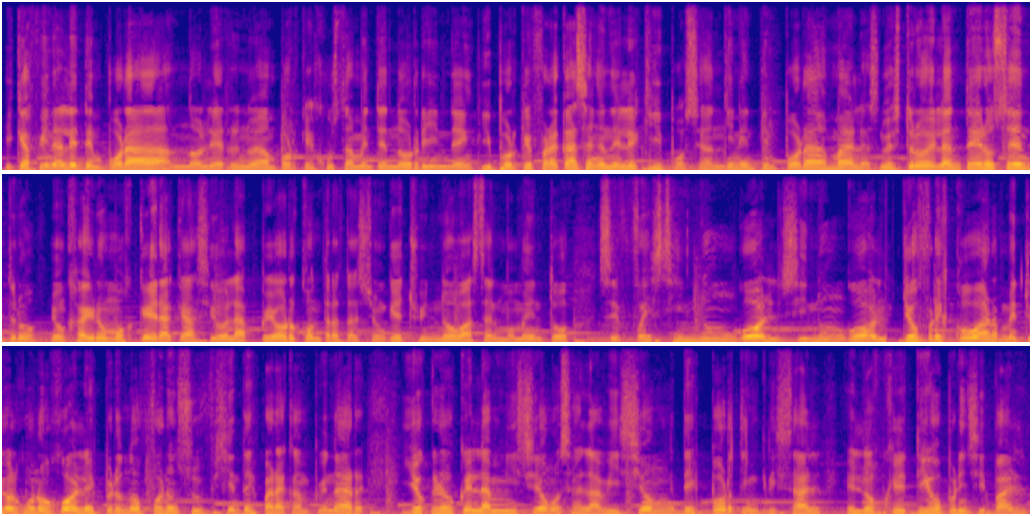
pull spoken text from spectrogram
y que a final de temporada no le renuevan porque justamente no rinden y porque fracasan en el equipo, o sea, tienen temporadas malas. Nuestro delantero centro, John Jairo Mosquera, que ha sido la peor contratación que ha hecho Innova hasta el momento, se fue sin un gol, sin un gol. Joffre Escobar metió algunos goles, pero no fueron suficientes para campeonar. Yo creo que la misión, o sea, la visión de Sporting Cristal, el objetivo principal,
